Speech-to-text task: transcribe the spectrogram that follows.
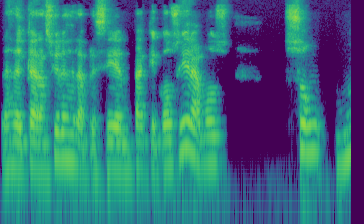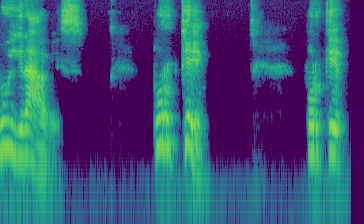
las declaraciones de la presidenta que consideramos son muy graves. ¿Por qué? Porque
